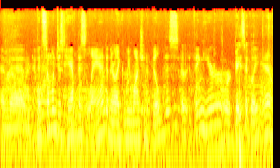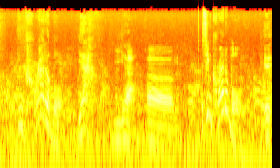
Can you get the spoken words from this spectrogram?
and then Did someone just have this land and they're like, we want you to build this uh, thing here? Or basically, yeah, incredible! yeah, yeah. Um, It's incredible. it,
